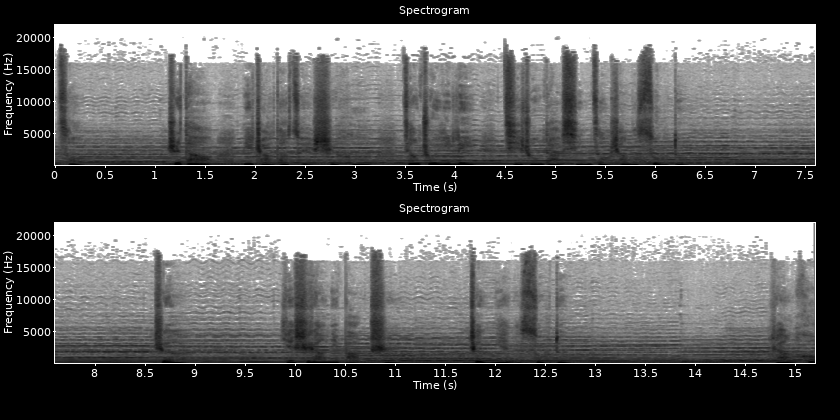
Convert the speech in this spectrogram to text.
奏。直到你找到最适合将注意力集中到行走上的速度，这也是让你保持正念的速度。然后，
